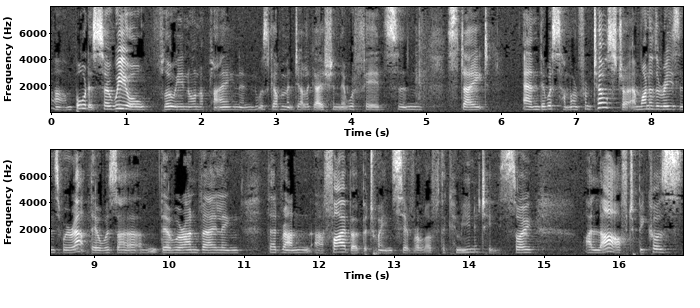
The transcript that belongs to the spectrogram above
um, borders. So we all flew in on a plane, and it was government delegation. There were feds and state and there was someone from Telstra. And one of the reasons we were out there was um, they were unveiling, they'd run uh, fibre between several of the communities. So I laughed because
